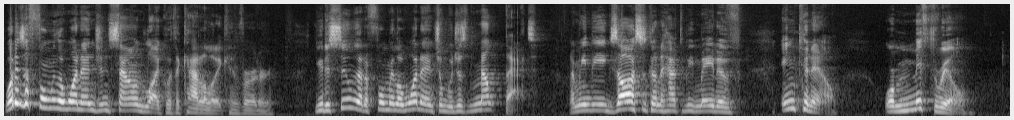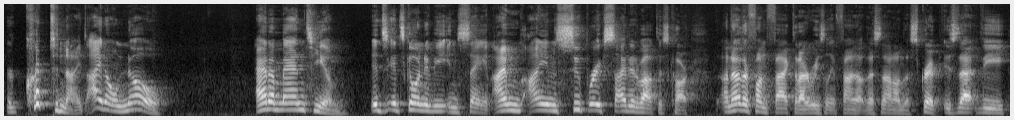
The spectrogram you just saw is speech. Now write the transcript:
What does a Formula One engine sound like with a catalytic converter? You'd assume that a Formula One engine would just melt that. I mean, the exhaust is going to have to be made of Inconel or mithril or kryptonite. I don't know. Adamantium. It's, it's going to be insane. I'm, I am super excited about this car. Another fun fact that I recently found out that's not on the script is that the,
